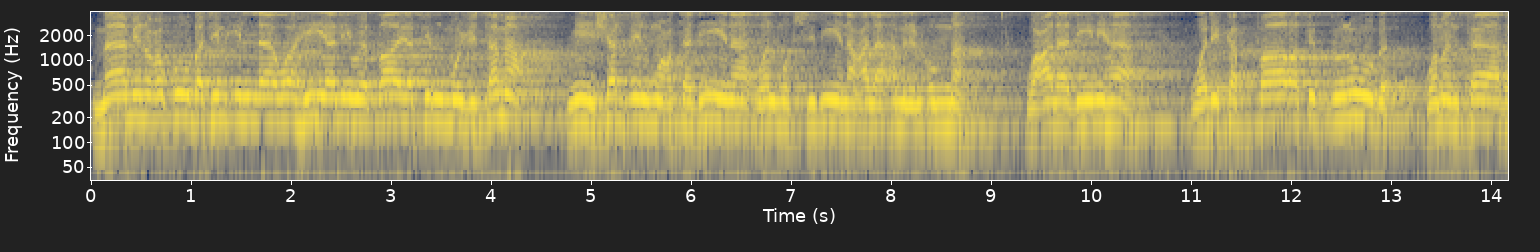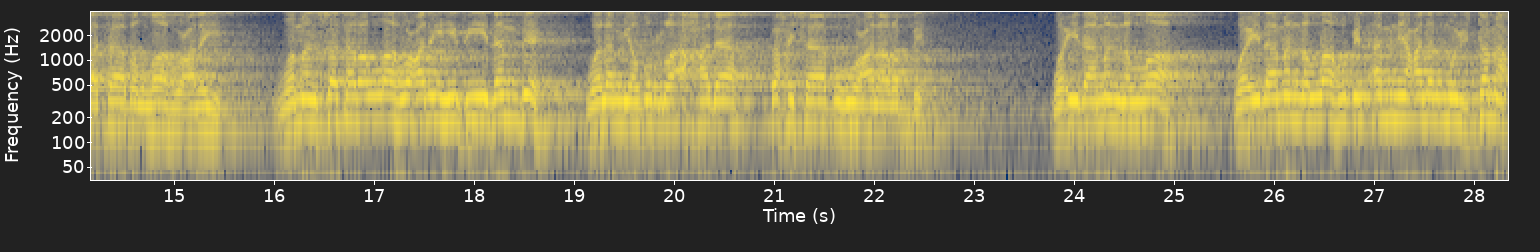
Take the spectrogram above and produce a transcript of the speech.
ما من عقوبة إلا وهي لوقاية المجتمع من شر المعتدين والمفسدين على أمن الأمة وعلى دينها ولكفارة الذنوب ومن تاب تاب الله عليه ومن ستر الله عليه في ذنبه ولم يضر أحدا فحسابه على ربه. وإذا من الله وإذا من الله بالأمن على المجتمع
